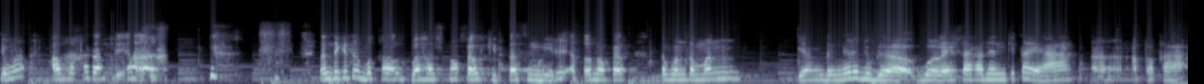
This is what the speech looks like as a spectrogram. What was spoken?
cuma apakah nanti nanti kita bakal bahas novel kita sendiri atau novel teman-teman yang dengar juga boleh saranin kita ya. Ah, apakah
